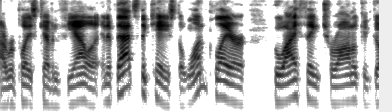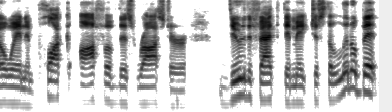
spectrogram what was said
uh, replace Kevin Fiala. And if that's the case, the one player who I think Toronto could go in and pluck off of this roster due to the fact that they make just a little bit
